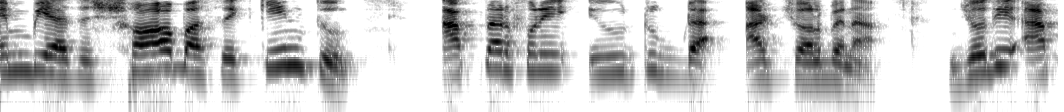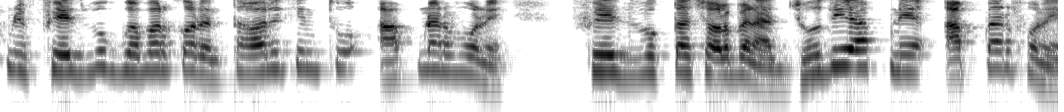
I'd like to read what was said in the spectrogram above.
এমবি আছে, সব আছে, কিন্তু আপনার ফোনে ইউটিউবটা আর চলবে না। যদি আপনি ফেসবুক ব্যবহার করেন, তাহলে কিন্তু আপনার ফোনে ফেসবুকটা চলবে না। যদি আপনি আপনার ফোনে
